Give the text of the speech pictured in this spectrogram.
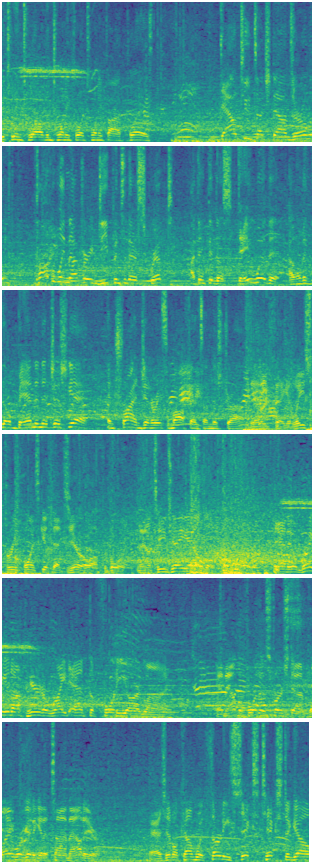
between 12 and 24, 25 plays. Down two touchdowns early, probably not very deep into their script. I think that they'll stay with it. I don't think they'll abandon it just yet and try and generate some offense on this drive. Anything. At least three points get that zero off the board. Now T.J. Yeldon. And he'll bring it up here to right at the 40-yard line. And now before this first down play, we're going to get a timeout here. As it'll come with 36 ticks to go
